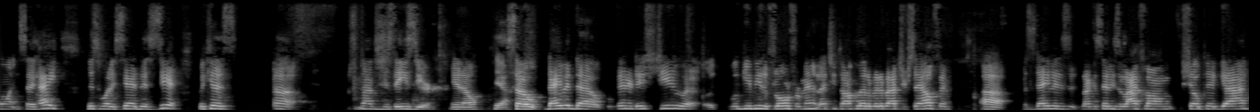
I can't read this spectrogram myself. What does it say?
point and say, "Hey, this is what he said. This is it," because uh, sometimes it's just easier, you know. Yeah. So, David, uh, we've introduced you. Uh, we'll give you the floor for a minute, let you talk a little bit about yourself. And uh, David is, like I said, he's a lifelong show pig guy.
